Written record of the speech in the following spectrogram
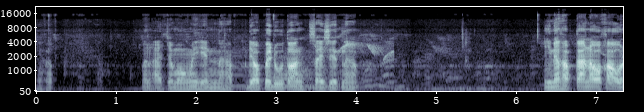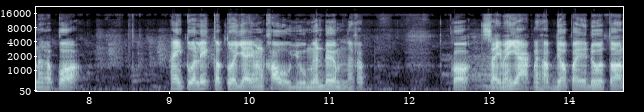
นี่ครับ มันอา จะมองไม่เห็นนะครับ เดี๋ยวไปดูตอนใส่เสร็จนะครับ นี่นะครับ การเอาเข้านะครับ ก็ให้ตัวเล็กกับตัวใหญ่มันเข้าอยู่เหมือนเดิมนะครับ ก็ใส่ไม่ยากนะครับ เดี๋ยวไปดูตอน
